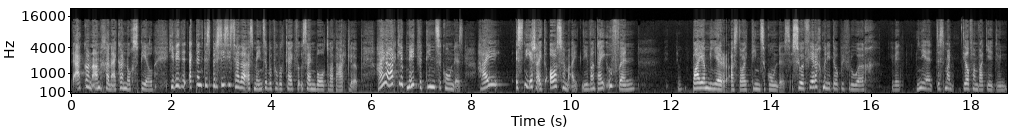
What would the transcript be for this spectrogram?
ek kan aangaan, ek kan nog speel. Jy weet, ek dink dit is presies dieselfde as mense byvoorbeeld kyk vir Usain Bolt wat hardloop. Hy hardloop net vir 10 sekondes. Hy is nie eers uit asem uit nie, want hy oefen baie meer as daai 10 sekondes. So 40 minute op die verhoog, jy weet. Nee, dis maar deel van wat jy doen.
